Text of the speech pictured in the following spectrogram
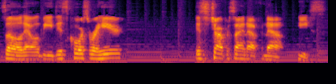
So that will be this course right here. This is Chopper signing out for now. Peace.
